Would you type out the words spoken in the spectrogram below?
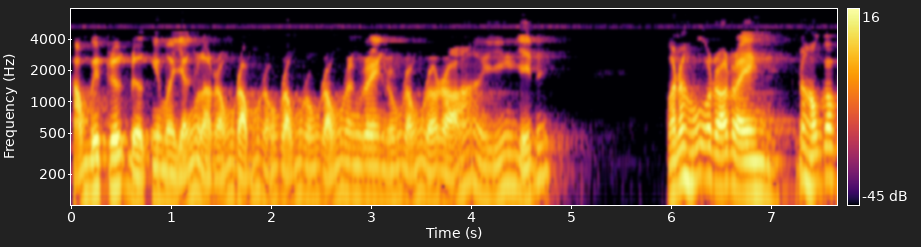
Không biết trước được, nhưng mà vẫn là rỗng rỗng rỗng rỗng rỗng rỗng, răng ren rỗng rỗng, rõ rõ như vậy đấy mà nó không có rõ ràng, nó không có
